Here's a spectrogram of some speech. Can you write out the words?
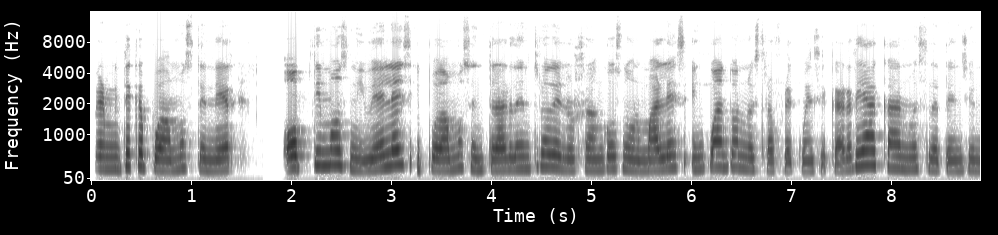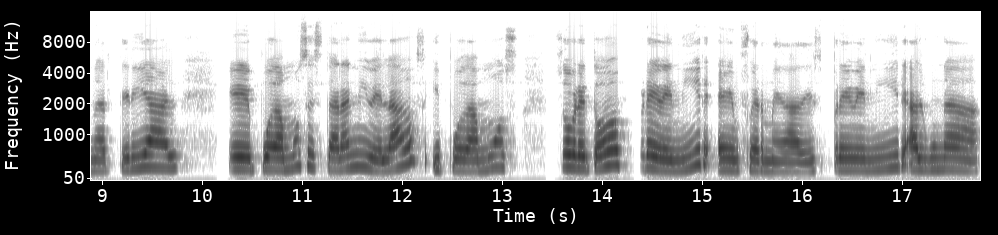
permite que podamos tener óptimos niveles y podamos entrar dentro de los rangos normales en cuanto a nuestra frecuencia cardíaca, nuestra tensión arterial, eh, podamos estar anivelados y podamos sobre todo prevenir enfermedades, prevenir alguna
